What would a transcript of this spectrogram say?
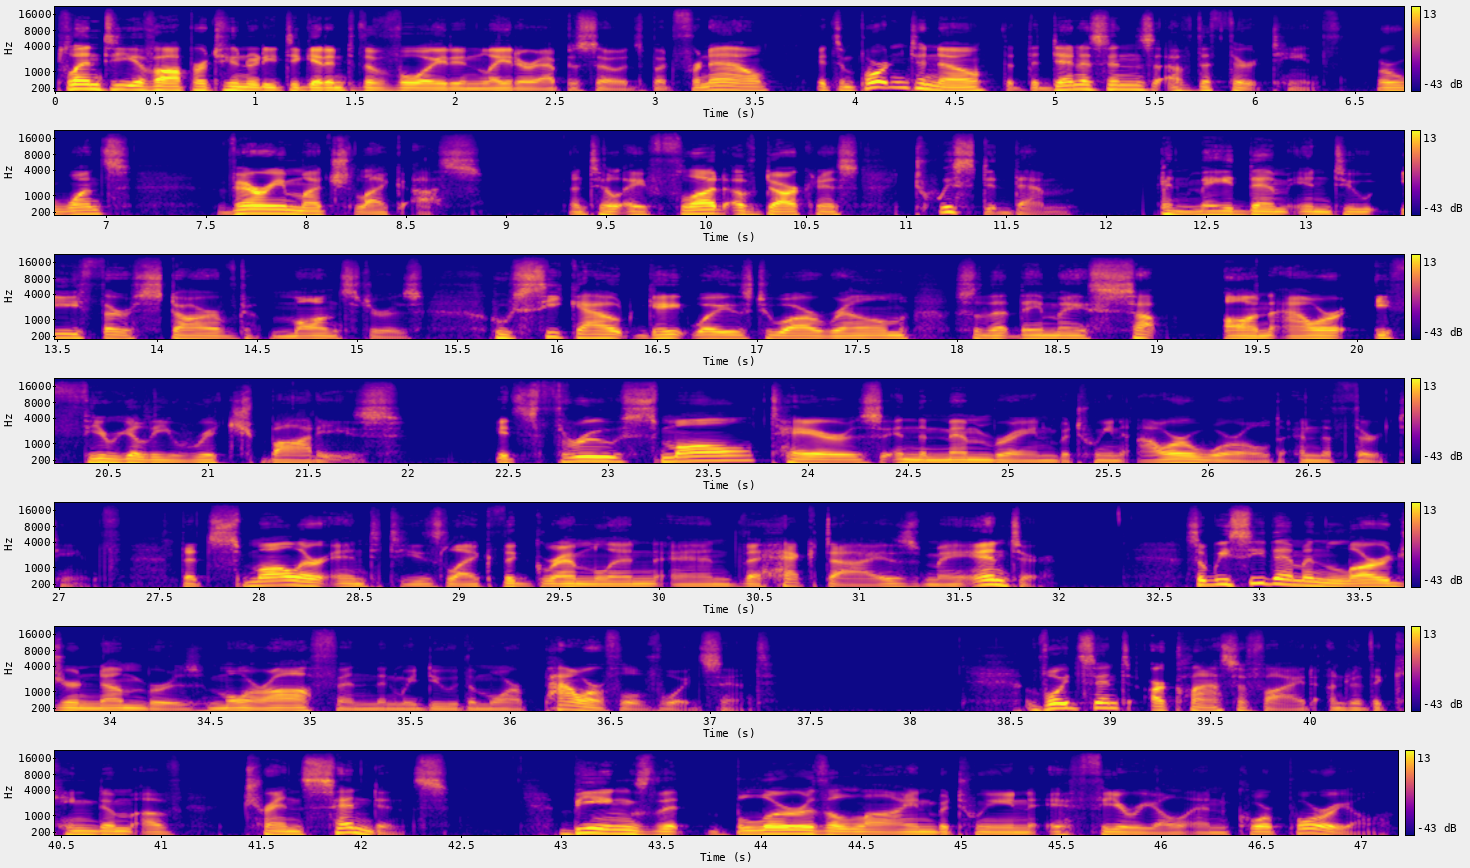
plenty of opportunity to get into the void in later episodes, but for now, it's important to know that the denizens of the 13th were once very much like us, until a flood of darkness twisted them and made them into ether starved monsters who seek out gateways to our realm so that they may sup on our ethereally rich bodies. It's through small tears in the membrane between our world and the 13th that smaller entities like the gremlin and the hecteyes may enter. So we see them in larger numbers more often than we do the more powerful Voidsent. Voidsent are classified under the kingdom of transcendence beings that blur the line between ethereal and corporeal.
